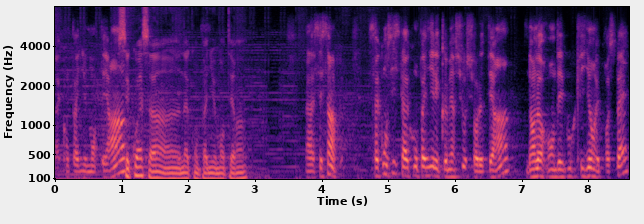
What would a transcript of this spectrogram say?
un accompagnement terrain. C'est quoi ça, un accompagnement terrain? Ah, C'est simple. Ça consiste à accompagner les commerciaux sur le terrain, dans leurs rendez-vous clients et prospects,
